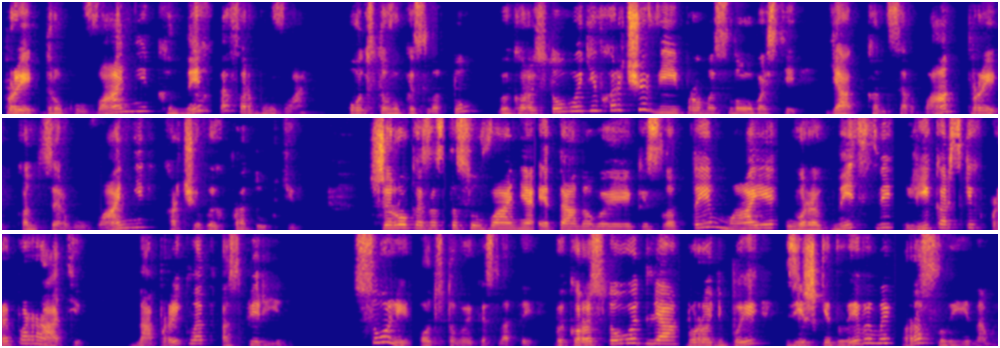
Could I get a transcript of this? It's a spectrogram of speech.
при друкуванні книг та фарбуванні. Оцтову кислоту використовують і в харчовій промисловості як консервант при консервуванні харчових продуктів. Широке застосування етанової кислоти має у виробництві лікарських препаратів, наприклад, аспірин. Солі оцтової кислоти використовують для боротьби зі шкідливими рослинами.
